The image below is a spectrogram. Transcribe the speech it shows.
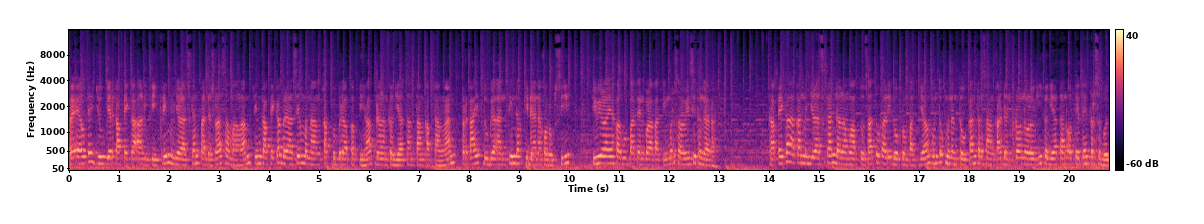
PLT Jubir KPK Ali Fikri menjelaskan pada selasa malam, tim KPK berhasil menangkap beberapa pihak dalam kegiatan tangkap tangan terkait dugaan tindak pidana korupsi di wilayah Kabupaten Kolaka Timur, Sulawesi Tenggara. KPK akan menjelaskan dalam waktu 1 kali 24 jam untuk menentukan tersangka dan kronologi kegiatan OTT tersebut.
